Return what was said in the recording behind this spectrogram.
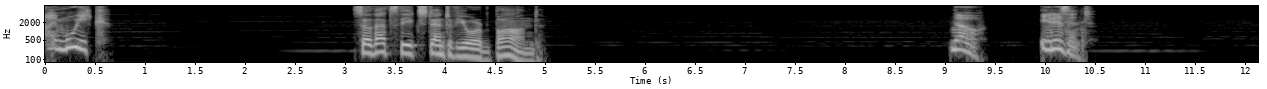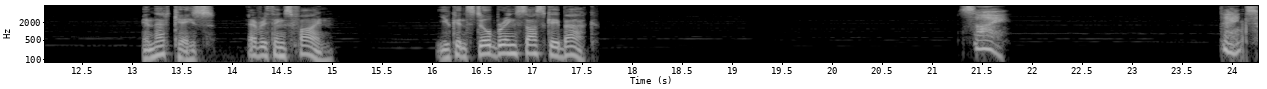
I'm weak. So that's the extent of your bond. No, it isn't. In that case, everything's fine. You can still bring Sasuke back. Sai. Thanks.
